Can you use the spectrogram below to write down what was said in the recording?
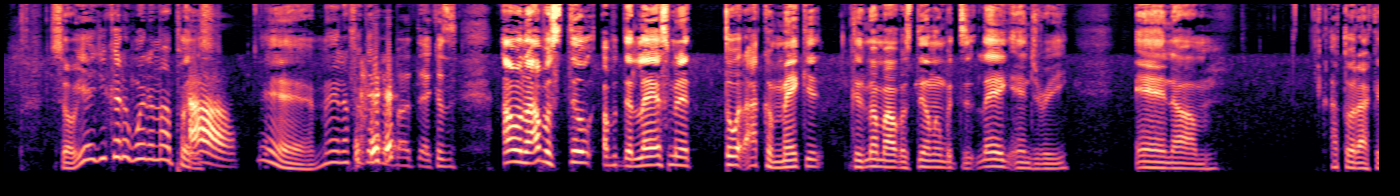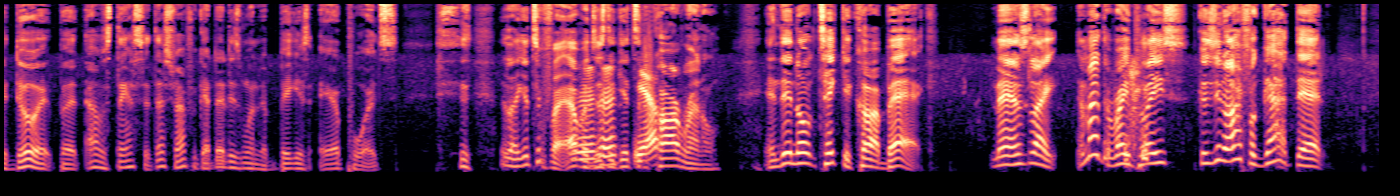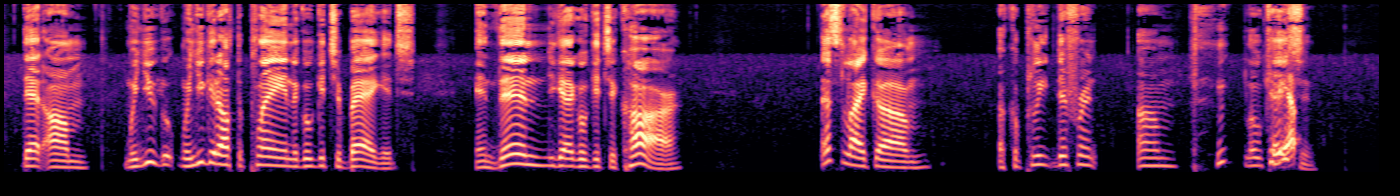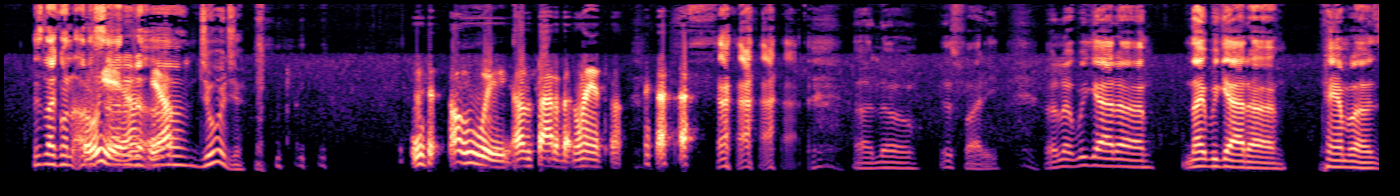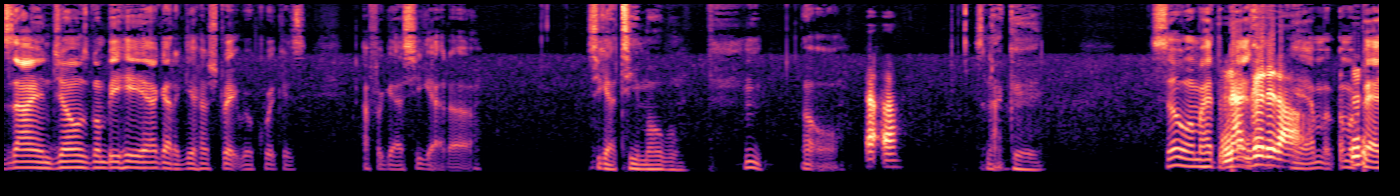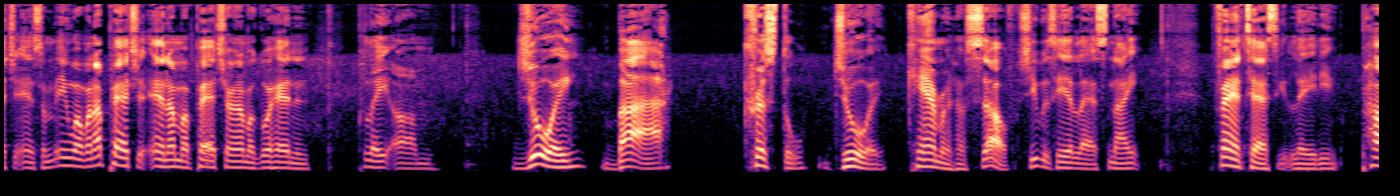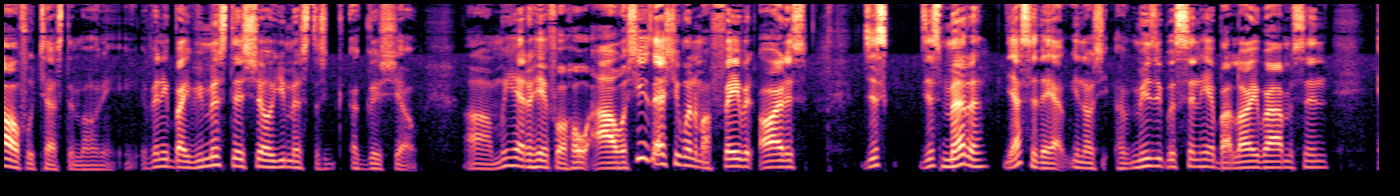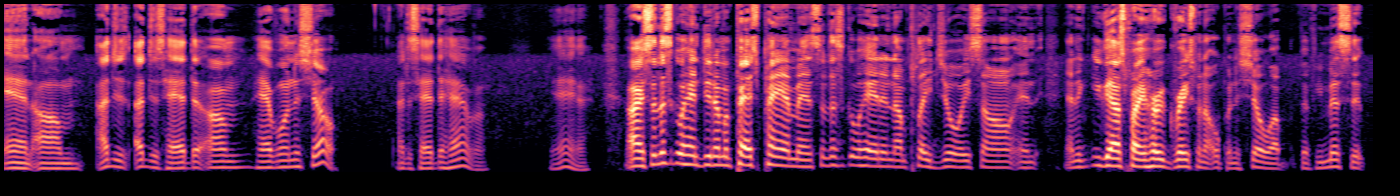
So yeah, you could have went in my place. Oh. Yeah, man, I forgot about that because I don't know. I was still up at the last minute thought I could make it because remember I was dealing with the leg injury, and um, I thought I could do it, but I was thinking I said that's right. I forgot that is one of the biggest airports. It's like it took forever just to Mhm, get to yep. the car rental, and then don't take your car back. Man, it's like am I at the right place? Because you know I forgot that that um when you when you get off the plane to go get your baggage, and then you gotta go get your car. That's like um a complete different um location. It's like on the other Oh, side yeah, of the yep. uh, Georgia. oh, we other side of Atlanta. I know it's funny. Well, look, we got uh night. We got uh Pamela Zion Jones gonna be here. I gotta get her straight real quick because I forgot she got uh she got T-Mobile. Uh oh, Uh oh. it's not good. So I'm gonna have to Not patch- good at all. Yeah, I'm, gonna- I'm gonna patch it in. So meanwhile, when I patch it in, I'm gonna patch her. and I'm gonna go ahead and play um Joy by Crystal Joy Cameron herself. She was here last night. Fantastic lady, powerful testimony. If anybody, if you missed this show, you missed a, a good show. Um, we had her here for a whole hour. She's actually one of my favorite artists. Just just met her yesterday. You know, she, her music was sent here by Laurie Robinson, and um, I just I just had to um have her on the show. I just had to have her. Yeah. All right, so let's go ahead and do them a patch pan, man. So let's go ahead and um, play Joy's song, and and you guys probably heard Grace when I opened the show up. If you missed it,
